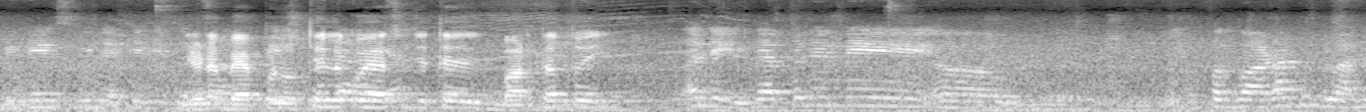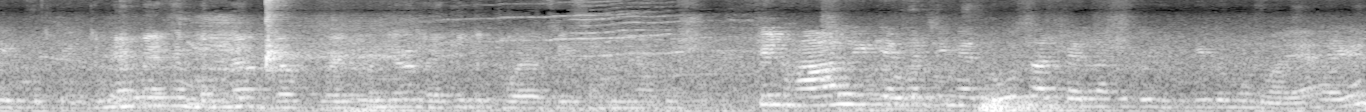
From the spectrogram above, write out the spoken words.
ਬਿਨੇ ਇਸ ਵੀ ਲੈ ਕੇ ਜਿਹੜਾ ਵੈਪਨ ਉੱਥੇ ਲਗੋਇਆ ਸੀ ਜਿੱਥੇ ਵਾਰਦਾਤ ਹੋਈ? ਅ, ਨਹੀਂ ਵੈਪਨ ਇਹਨੇ ਫਗਵਾੜਾ ਤੋਂ ਬਲਾਹੀ ਰੋਡ ਤੇ ਤੇ ਮੈਂ ਮੰਨਿਆ ਵੈਪਨ ਜਿਹੜਾ ਲੈ ਕੇ ਕਿੱਥੋਂ ਆਇਆ ਸੀ ਸਮਝ ਨਹੀਂ ਆ ਕੁਛ। ਫਿਲਹਾਲ ਇਹ ਕਹਿੰਦਾ ਜੀ ਮੈਂ 2 ਸਾਲ ਪਹਿਲਾਂ ਕੋਈ ਯੂਪੀ ਤੋਂ ਮੰਗਵਾਇਆ ਹੈਗਾ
